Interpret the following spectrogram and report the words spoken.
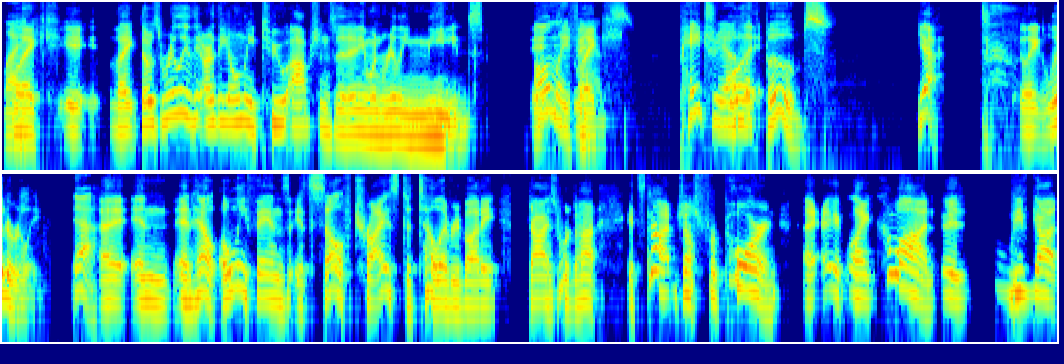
Like, Like, it, like those really the- are the only two options that anyone really needs. It- OnlyFans. like, Patreon well, with it- boobs. yeah, like literally. Yeah. uh, and and hell onlyfans itself tries to tell everybody guys we're not it's not just for porn I, I- like come on uh, we've got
